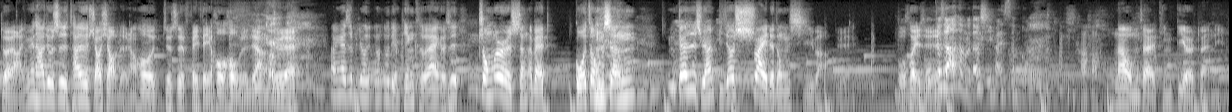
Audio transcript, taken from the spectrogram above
对啊，因为它就是它是小小的，然后就是肥肥厚厚的这样，对不对？它应该是有有有点偏可爱。可是中二生啊，不，国中生。应该是喜欢比较帅的东西吧？对，不会是？不知道他们都喜欢什么。好好，那我们再来听第二段内容。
